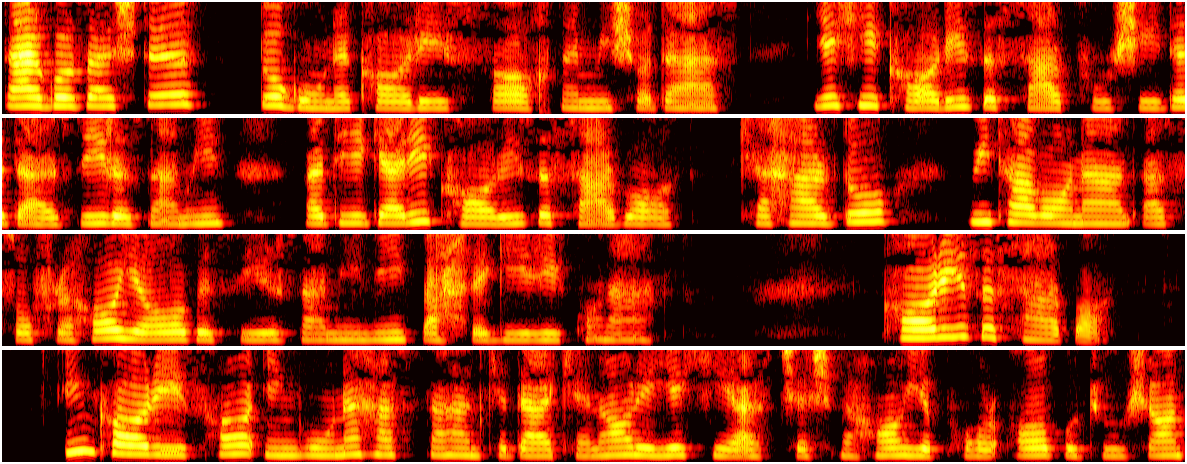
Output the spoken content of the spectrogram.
در گذشته دو گونه کاریز ساخته می شده است. یکی کاریز سرپوشیده در زیر زمین و دیگری کاریز سرباز که هر دو می توانند از صفره های آب زیرزمینی بهرهگیری کنند. کاریز سرباز این کاریزها اینگونه هستند که در کنار یکی از چشمه های پر آب و جوشان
